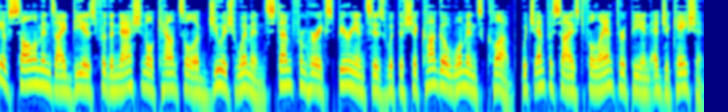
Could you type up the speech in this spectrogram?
of Solomon's ideas for the National Council of Jewish Women stemmed from her experiences with the Chicago Woman's Club, which emphasized philanthropy and education.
